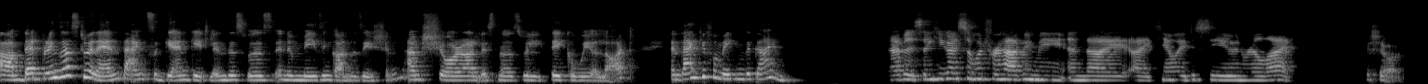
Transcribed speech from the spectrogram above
Um, that brings us to an end. Thanks again, Caitlin. This was an amazing conversation. I'm sure our listeners will take away a lot. And thank you for making the time. Fabulous. Thank you guys so much for having me. And I, I can't wait to see you in real life. For sure.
